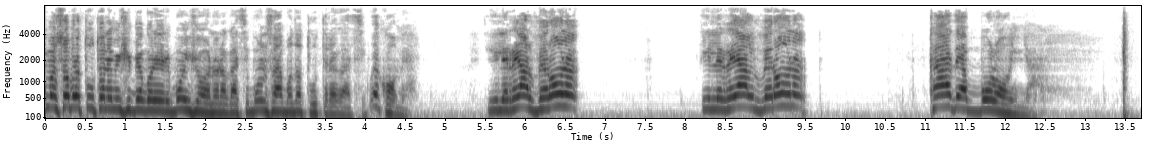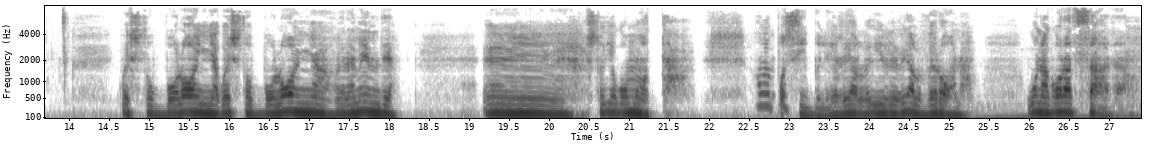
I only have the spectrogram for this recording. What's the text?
ma soprattutto nemici bianconeri, buongiorno ragazzi, buon sabato a tutti ragazzi. E come? Il Real Verona, il Real Verona cade a Bologna. Questo Bologna, questo Bologna, veramente, eh, sto Diego Motta. Com'è possibile il Real, il Real Verona? Una corazzata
